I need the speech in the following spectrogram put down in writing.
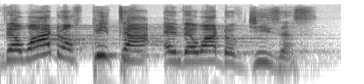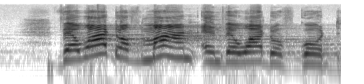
the word of Peter and the word of Jesus, the word of man and the word of God,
